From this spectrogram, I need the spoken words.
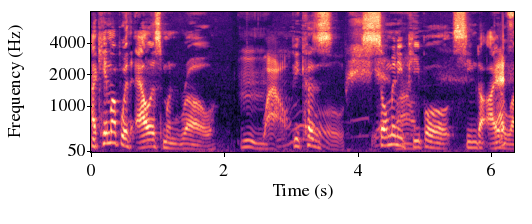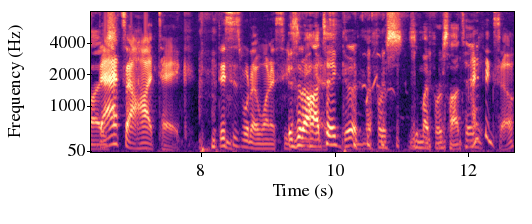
I came up with Alice Munro hmm. Wow. because Oh, so many people seem to idolize. that's a hot take. This is what I want to see. is it a hot guys. take? Good. My first is it my first hot take? I think so.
